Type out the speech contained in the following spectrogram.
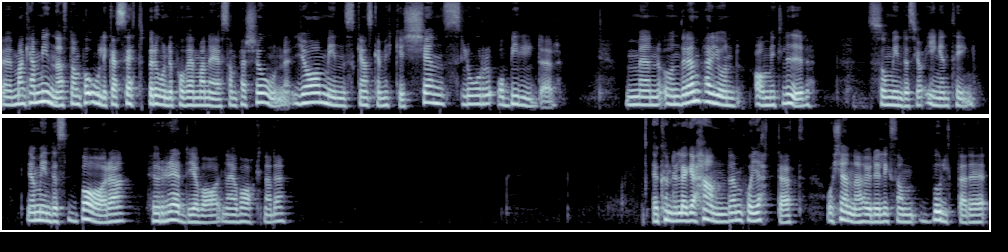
Eh, man kan minnas dem på olika sätt beroende på vem man är som person. Jag minns ganska mycket känslor och bilder. Men under en period av mitt liv så mindes jag ingenting. Jag mindes bara hur rädd jag var när jag vaknade. Jag kunde lägga handen på hjärtat och känna hur det liksom bultade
